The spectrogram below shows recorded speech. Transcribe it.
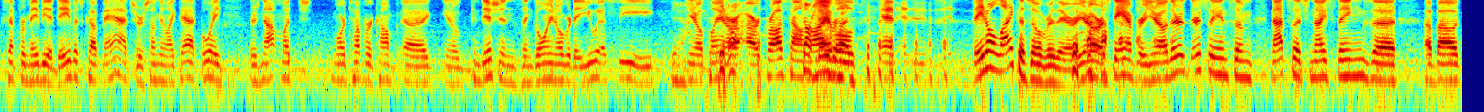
except for maybe a Davis Cup match or something like that. Boy, there's not much more tougher comp, uh, you know conditions than going over to USC. Yeah. You know, playing Yeah. our, our crosstown Tough rivals, and, and they don't like us over there. You know, or Stanford. You know, they're they're saying some not such nice things uh, about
